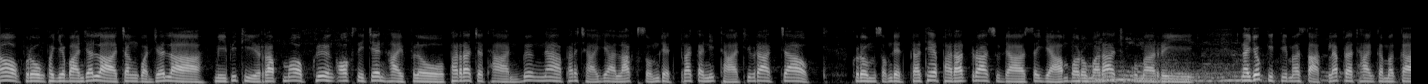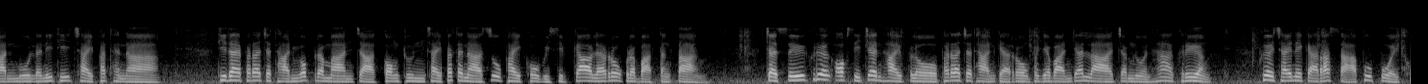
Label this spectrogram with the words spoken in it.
นอกโรงพยาบาลยะลาจังหวัดยะลา มีพิธีรับมอบเครื่องออกซิเจนไฮฟลูพระราชทานเบื้องหน้าพระฉายาลักษณ์สมเด็จพระกนิษฐาธิราชเจ้า กรมสมเด็จพระเทพรัตนราชสุดาสยามบรมราชกุมารี นายกกิติมศักดิ์และประธานกรรมการมูลนิธิชัยพัฒนา ที่ได้พระราชทานงบประมาณจากกองทุนชัยพัฒนาสู้ภัยโควิด -19 และโรคระบาดต่างๆจัดซื้อเครื่องออกซิเจนไฮฟลูพระราชทานแก่โรงพยาบาลยะลาจำนวน 5 เครื่อง พื่อใช้ในการรักษาผู้ป่วยโค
